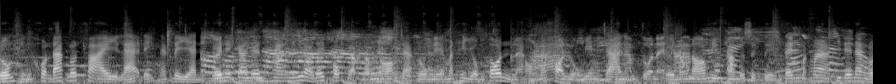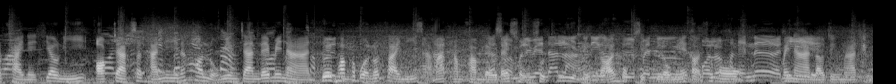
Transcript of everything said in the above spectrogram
รวมถึงคนรักรถไฟและเด็กนักเรียน โดยในการเดินทางนี้เราได้พบกับน้องๆจากโรงเรียนมัธยมต้นของนครหลวงเวียงจันทร์โดยน้องๆมีความรู้สึกตื่นเต้นมากๆที่ได้นั่งรถไฟในเที่ยวนี้ ออกจากสถานีนครหลวงเวียงจันทร์ได้ไม่นานด้วยเพราะขบวนรถไฟนี้สามารถทำความเร็วได้สูงสุดที่ 160 กิโลเมตรต่อชั่วโมงไม่นานเราจึงมาถึง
